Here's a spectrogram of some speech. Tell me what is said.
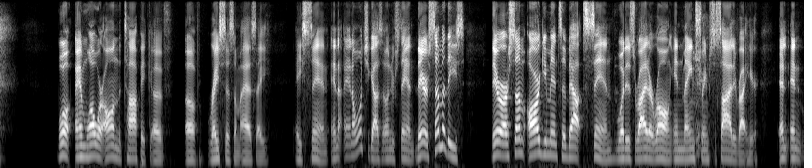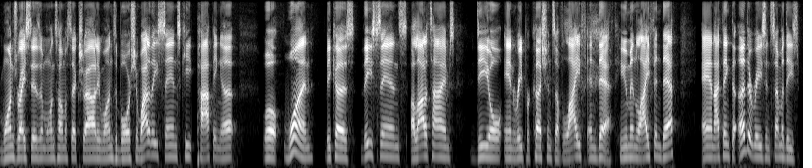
Well, and while we're on the topic of of racism as a a sin, and and I want you guys to understand there are some of these there are some arguments about sin, what is right or wrong in mainstream society right here. And and one's racism, one's homosexuality, one's abortion. Why do these sins keep popping up? Well, one, because these sins a lot of times deal in repercussions of life and death, human life and death. And I think the other reason some of these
